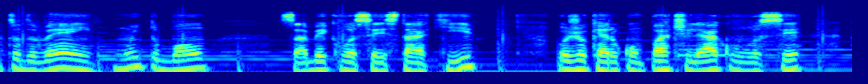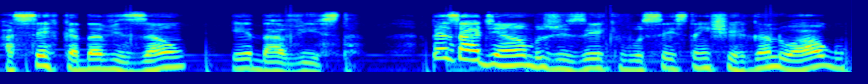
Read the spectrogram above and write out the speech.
tudo bem? Muito bom saber que você está aqui. Hoje eu quero compartilhar com você acerca da visão e da vista. Apesar de ambos dizer que você está enxergando algo,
